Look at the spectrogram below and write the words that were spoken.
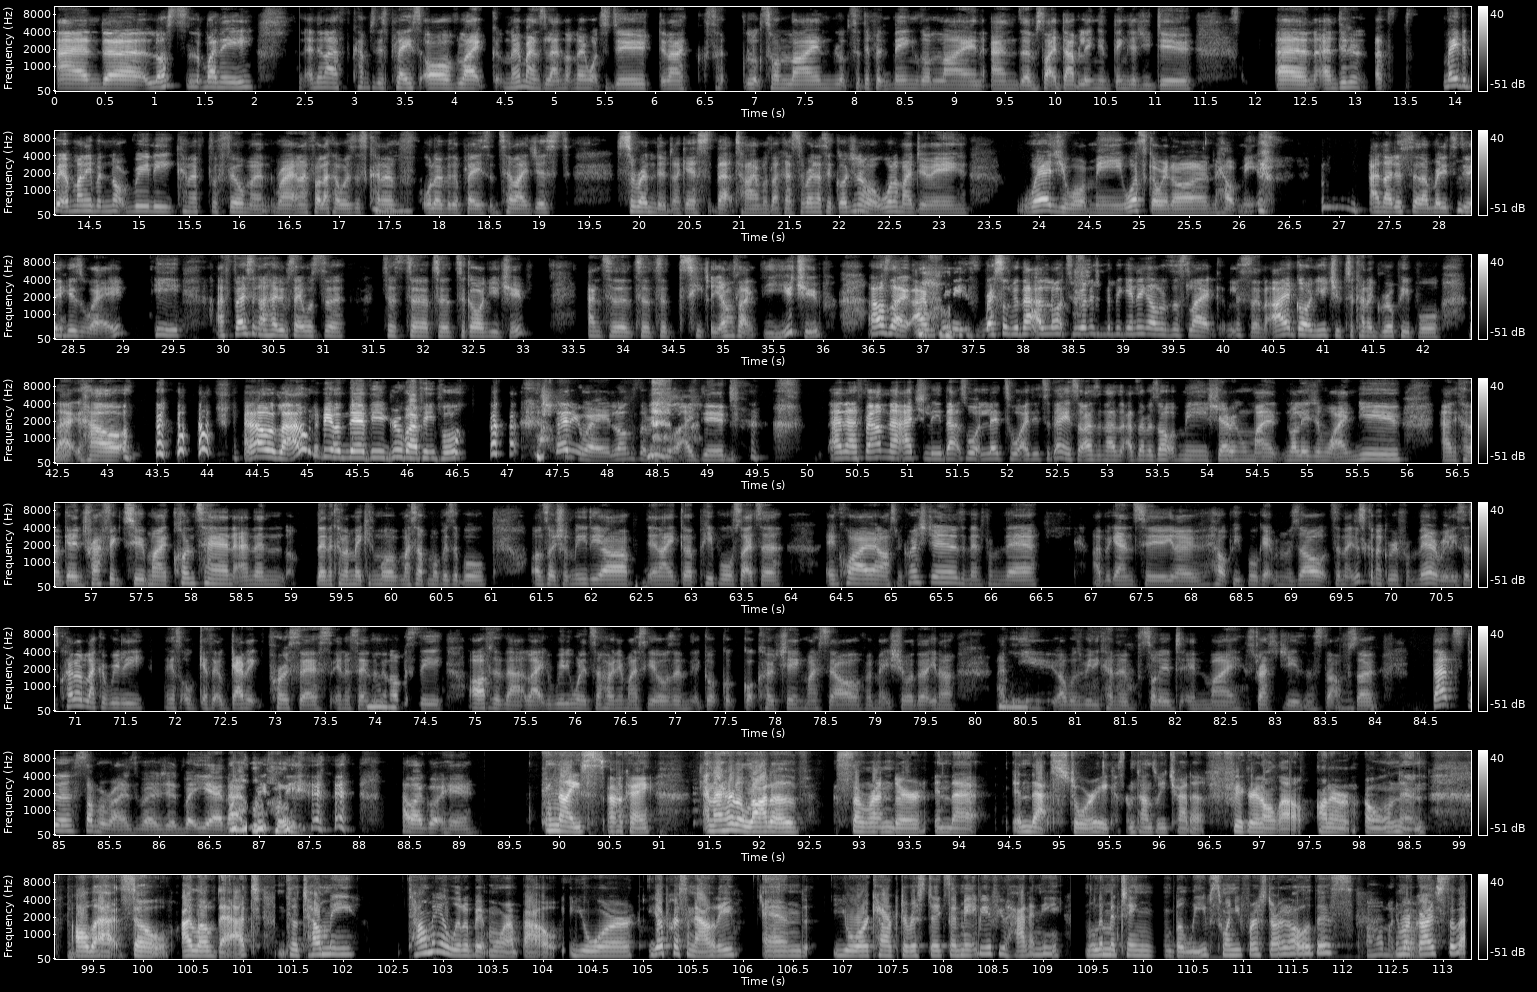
and uh, lost money. And then I've come to this place of like no man's land, not knowing what to do. Then I looked online, looked at different things online, and um, started dabbling in things as you do, and and didn't. I made a bit of money, but not really kind of fulfillment, right? And I felt like I was just kind mm. of all over the place until I just surrendered. I guess at that time was like I surrendered. I said, God, you know what? What am I doing? Where do you want me? What's going on? Help me. and I just said, I'm ready to do it His way he uh, first thing I heard him say was to to to to, to go on YouTube and to, to to teach. I was like, YouTube. I was like, I really wrestled with that a lot. To be honest, in the beginning, I was just like, listen, I go on YouTube to kind of grill people, like how, and I was like, I don't want to be on there being grilled by people. anyway, long story short, I did. And I found that actually that's what led to what I did today. So as an as, as a result of me sharing all my knowledge and what I knew, and kind of getting traffic to my content, and then then kind of making more myself more visible on social media. Then I got people started to inquire and ask me questions, and then from there, I began to, you know, help people get results, and I just kind of grew from there. Really, so it's kind of like a really, I guess, organic process in a sense. Mm-hmm. And then mm-hmm. obviously after that, like really wanted to hone in my skills and got got, got coaching myself and make sure that you know I mm-hmm. knew I was really kind of solid in my strategies and stuff. Mm-hmm. So that's the summarized version. But yeah, that's basically how I got here. Nice. Okay. And I heard a lot of surrender in that in that story because sometimes we try to figure it all out on our own and all that. So I love that. So tell me tell me a little bit more about your your personality and your characteristics and maybe if you had any limiting beliefs when you first started all of this oh in gosh. regards to that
